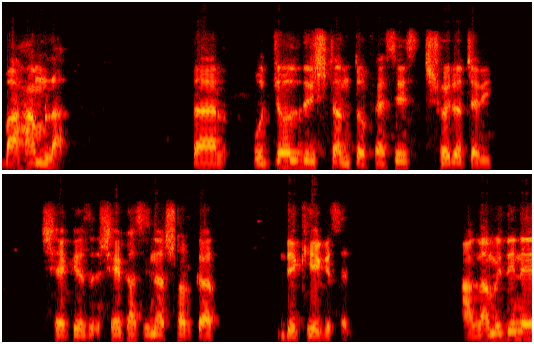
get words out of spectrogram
বা হামলা, তার উজ্জ্বল দৃষ্টান্ত ফ্যাসিস্ট স্বৈরাচারী শেখ শেখ হাসিনার সরকার দেখিয়ে গেছেন। আগামী দিনে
